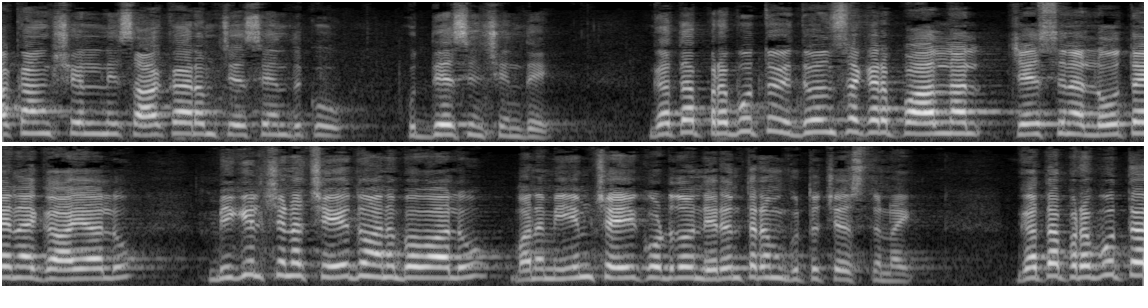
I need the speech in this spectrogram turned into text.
ఆకాంక్షల్ని సాకారం చేసేందుకు ఉద్దేశించింది. గత ప్రభుత్వ విధ్వంసకర పాలన చేసిన లోతైన గాయాలు మిగిల్చిన చేదు అనుభవాలు మనం ఏం చేయకూడదో నిరంతరం గుర్తు చేస్తున్నాయి. గత ప్రభుత్వ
